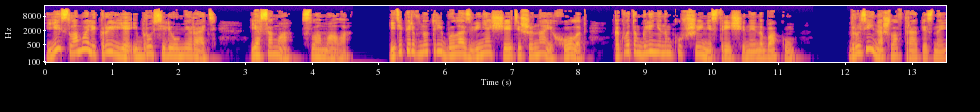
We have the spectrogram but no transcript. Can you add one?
Ей сломали крылья и бросили умирать. Я сама сломала. И теперь внутри была звенящая тишина и холод, как в этом глиняном кувшине с на боку. Друзей нашла в трапезной.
